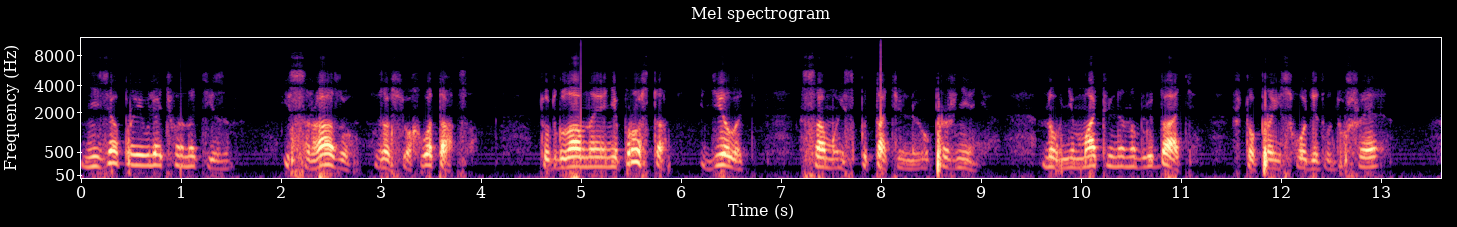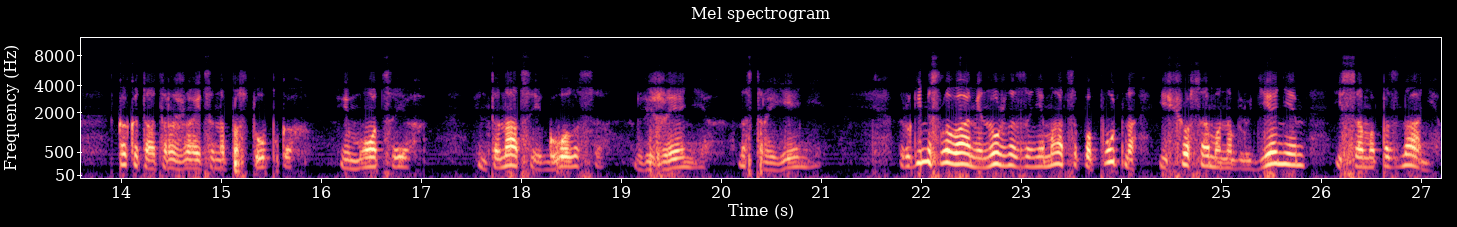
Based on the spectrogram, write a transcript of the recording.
нельзя проявлять фанатизм и сразу за все хвататься. Тут главное не просто делать самоиспытательные упражнения, но внимательно наблюдать, что происходит в душе, как это отражается на поступках, эмоциях, интонации голоса, движениях, настроении. Другими словами, нужно заниматься попутно еще самонаблюдением и самопознанием.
